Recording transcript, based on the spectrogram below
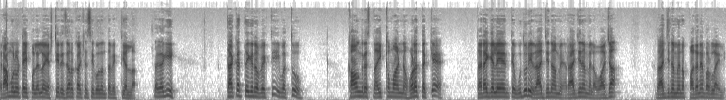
ರಾಮುಲು ಟೈಪಲ್ಲೆಲ್ಲೋ ಎಸ್ ಟಿ ರಿಸರ್ವ್ ಕಾನ್ಷನ್ಸಿಗೆ ಹೋದಂಥ ವ್ಯಕ್ತಿ ಅಲ್ಲ ಹಾಗಾಗಿ ತಾಕತ್ತಿಗಿರೋ ವ್ಯಕ್ತಿ ಇವತ್ತು ಕಾಂಗ್ರೆಸ್ನ ಹೈಕಮಾಂಡ್ನ ಹೊಡೆತಕ್ಕೆ ತರಗೆಲೆಯಂತೆ ಉದುರಿ ರಾಜೀನಾಮೆ ರಾಜೀನಾಮೆ ಅಲ್ಲ, ವಜಾ. ರಾಜೀನಾಮೆ ಅನ್ನೋ ಪದನೇ ಬರಲ್ಲ ಇಲ್ಲಿ.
